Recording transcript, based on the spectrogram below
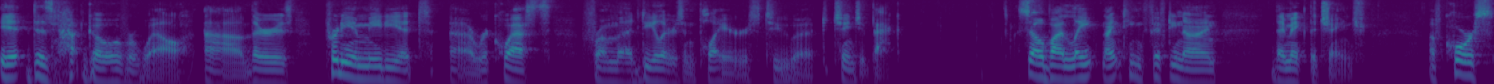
It does not go over well. Uh, there is pretty immediate uh, requests from uh, dealers and players to, uh, to change it back. So by late 1959, they make the change. Of course,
